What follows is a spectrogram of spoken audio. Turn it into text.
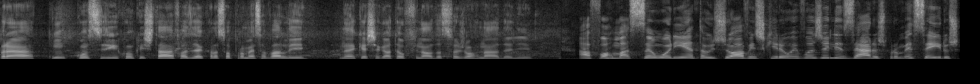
para conseguir conquistar, fazer aquela sua promessa valer, né? que é chegar até o final da sua jornada ali. A formação orienta os jovens que irão evangelizar os promesseiros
